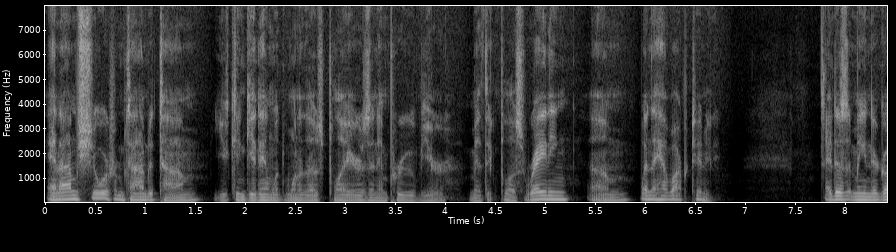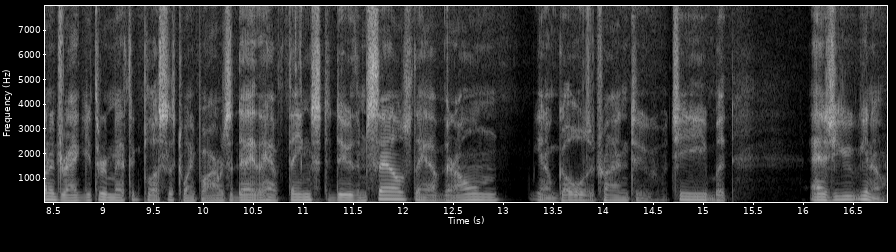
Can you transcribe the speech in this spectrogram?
And I'm sure from time to time you can get in with one of those players and improve your Mythic Plus rating um, when they have opportunity. That doesn't mean they're going to drag you through Mythic Pluses 24 hours a day. They have things to do themselves. They have their own you know goals they're trying to achieve. But as you you know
